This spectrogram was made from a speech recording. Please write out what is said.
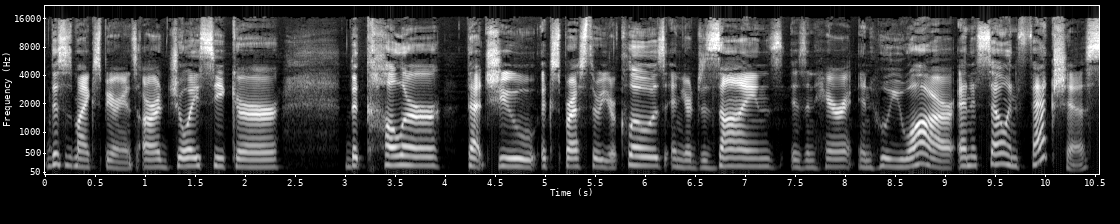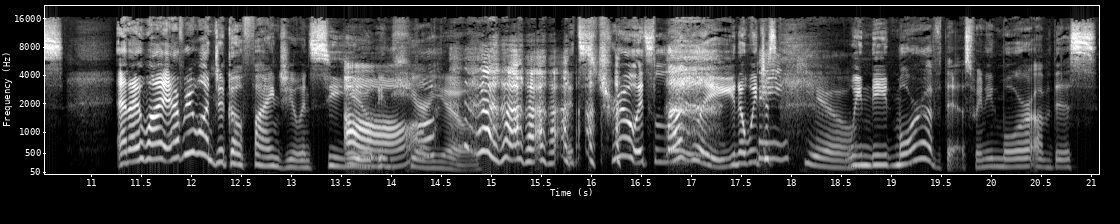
this is my experience, are a joy seeker. The color that you express through your clothes and your designs is inherent in who you are. And it's so infectious. And I want everyone to go find you and see you Aww. and hear you. it's true. It's lovely. You know, we Thank just you. we need more of this. We need more of this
